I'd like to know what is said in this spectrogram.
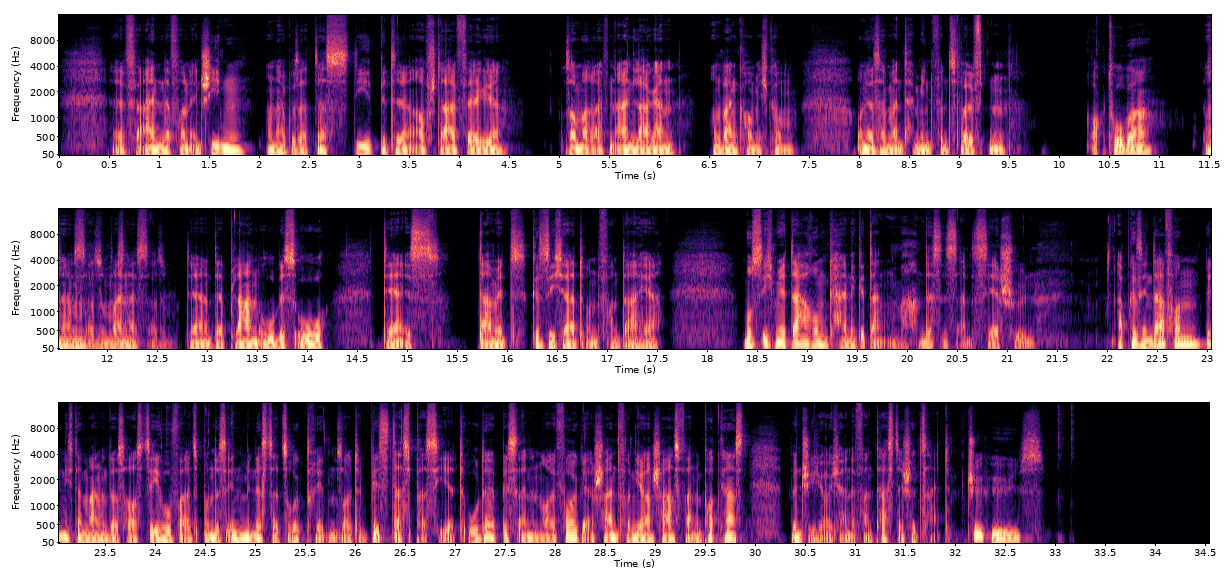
äh, für einen davon entschieden und habe gesagt, dass die bitte auf Stahlfelge Sommerreifen einlagern und wann komme ich kommen. Und jetzt haben wir einen Termin für den 12. Oktober. Das heißt ähm, also, mein, das heißt also der, der Plan O bis O, der ist damit gesichert und von daher muss ich mir darum keine Gedanken machen. Das ist alles sehr schön. Abgesehen davon bin ich der Meinung, dass Horst Seehofer als Bundesinnenminister zurücktreten sollte. Bis das passiert oder bis eine neue Folge erscheint von Jörn Schaas für einen Podcast, wünsche ich euch eine fantastische Zeit. Tschüss.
